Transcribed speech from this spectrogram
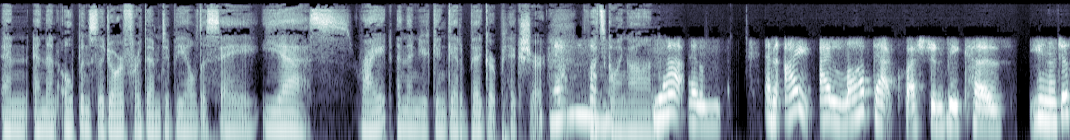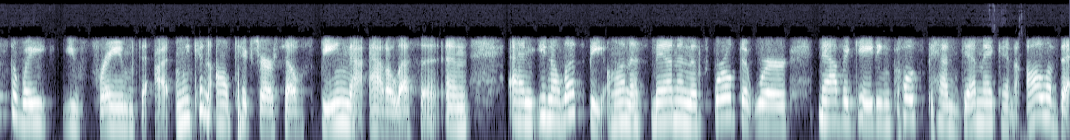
and, and then opens the door for them to be able to say yes, right? And then you can get a bigger picture yeah. of what's going on. Yeah. And, and I, I love that question because you know, just the way you framed that, and we can all picture ourselves being that adolescent. And and you know, let's be honest, man, in this world that we're navigating post pandemic and all of the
